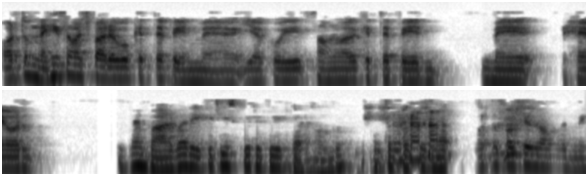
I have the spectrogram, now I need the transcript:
और तुम नहीं समझ पा रहे हो वो कितने पेन में है या कोई सामने वाला कितने पेन में है और मैं बार बार एक ही चीज़ क्यों रिपीट कर रहा हूँ what the fuck is wrong with me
